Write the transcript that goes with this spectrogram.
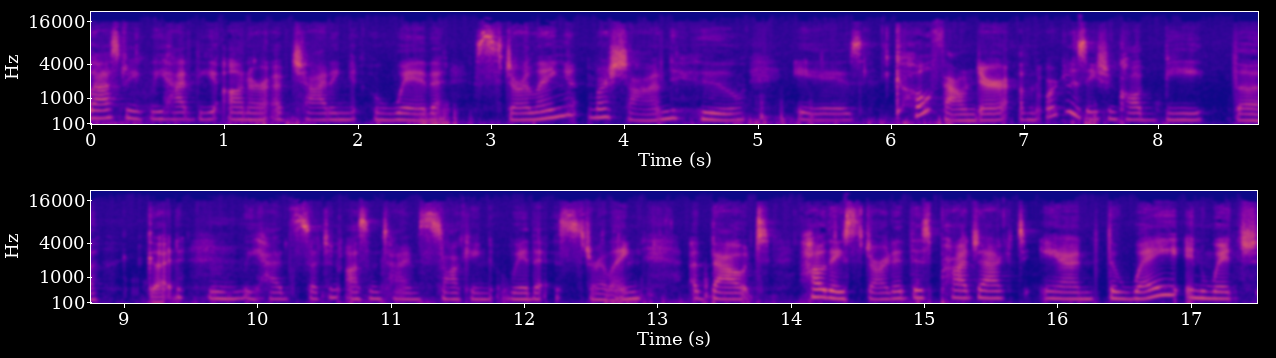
Last week, we had the honor of chatting with Sterling Marchand, who is co founder of an organization called Be the Good. Mm-hmm. We had such an awesome time talking with Sterling about how they started this project and the way in which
